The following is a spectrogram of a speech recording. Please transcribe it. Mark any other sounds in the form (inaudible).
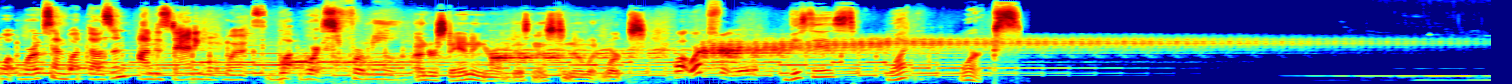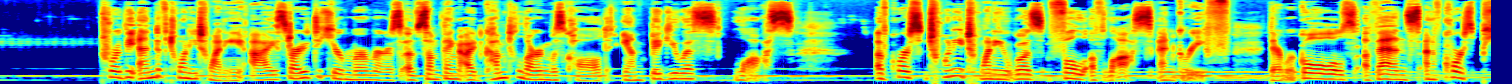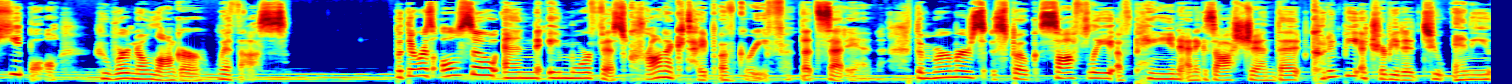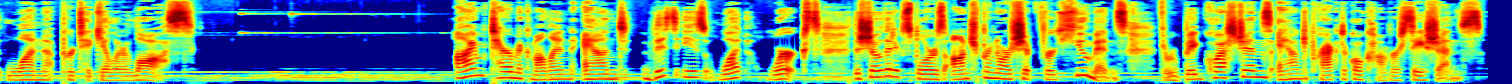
what works and what doesn't, understanding what works, what works for me, understanding your own business to know what works, what works for you. This is What Works. Toward the end of 2020, I started to hear murmurs of something I'd come to learn was called ambiguous loss. Of course, 2020 was full of loss and grief. There were goals, events, and of course, people who were no longer with us. But there was also an amorphous, chronic type of grief that set in. The murmurs spoke softly of pain and exhaustion that couldn't be attributed to any one particular loss. I'm Tara McMullin, and this is What Works, the show that explores entrepreneurship for humans through big questions and practical conversations.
